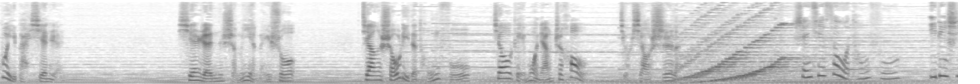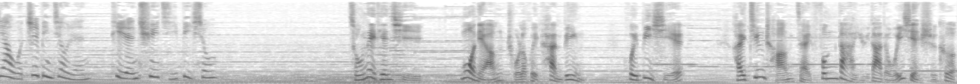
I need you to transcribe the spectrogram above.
跪拜仙人。仙人什么也没说，将手里的铜符交给默娘之后，就消失了。神仙送我铜符，一定是要我治病救人，替人趋吉避凶。从那天起，默娘除了会看病、会辟邪，还经常在风大雨大的危险时刻，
